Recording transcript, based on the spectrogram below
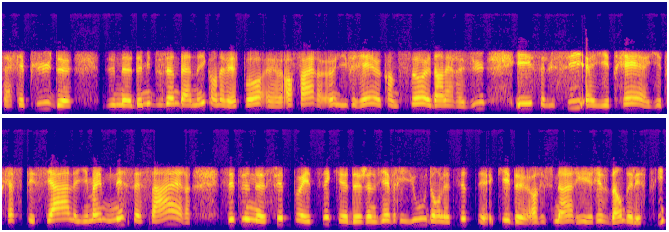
Ça fait plus de d'une demi-douzaine d'années qu'on n'avait pas euh, offert un livret euh, comme ça euh, dans la revue. Et celui-ci, euh, il est très, il est très spécial. Il est même nécessaire. C'est une suite poétique de Geneviève Rioux, dont le titre, qui est de, originaire et résidente de l'Estrie,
